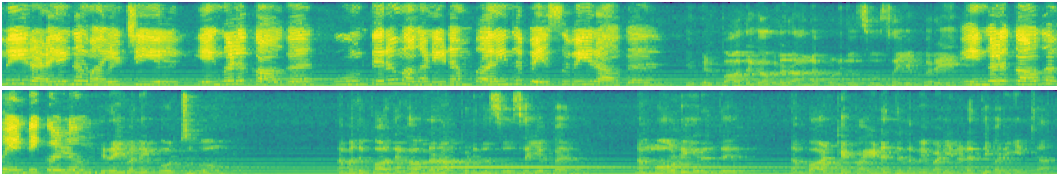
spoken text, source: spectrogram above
வீரடைந்த மகிழ்ச்சியில் எங்களுக்காக உம் திருமகனிடம் பரிந்து பேசுவீராக. எங்கள் பாதுகாவலரான புனித சூசையப்பரே எங்களுக்காக வேண்டிக் கொள்ளும். இறைவனை போற்றுவோம். நமது பாதுகாவலராம் புனித சூசையப்பர் நம்மோடு இருந்து நம் வாழ்க்கை பயணத்தில் நம்மை வழிநடத்தி வருகின்றார்.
